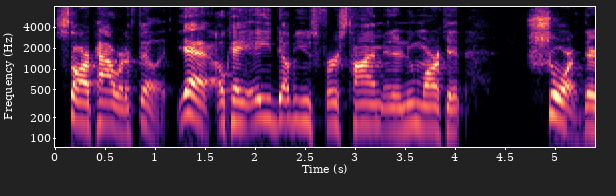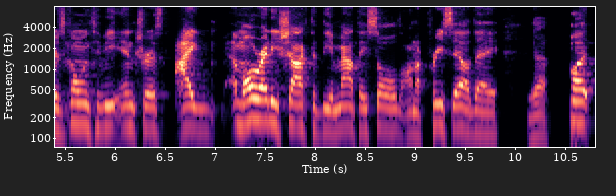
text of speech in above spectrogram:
star power to fill it. Yeah, okay, AEW's first time in a new market sure there's going to be interest. I am already shocked at the amount they sold on a pre-sale day. Yeah. But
